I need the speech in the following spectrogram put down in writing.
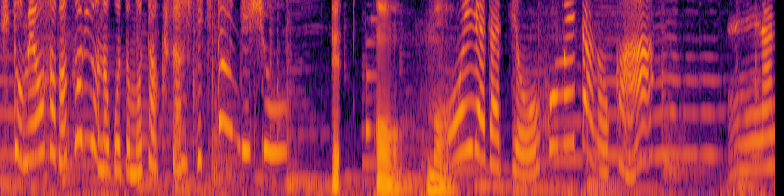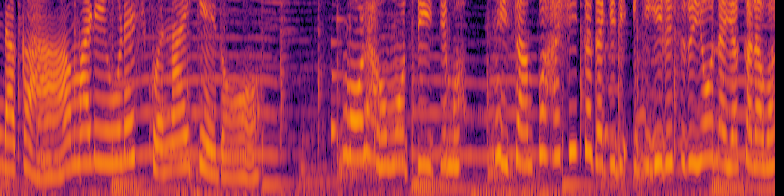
人目をはばかるようなこともたくさんしてきたんでしょう。ああ、まオイラたちを褒めたのか？なんだかあんまり嬉しくないけど。モラを持っていても23歩走っただけで息切れするような輩はマ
